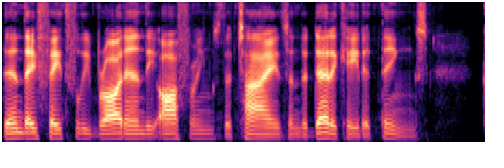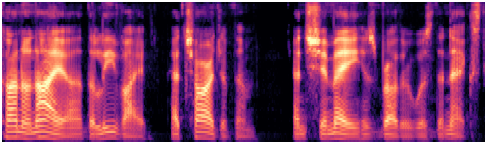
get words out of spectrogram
Then they faithfully brought in the offerings, the tithes, and the dedicated things. Cononiah the Levite had charge of them, and Shimei his brother was the next.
